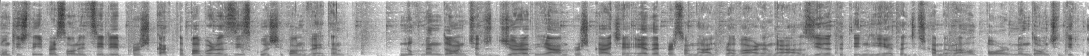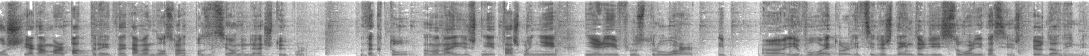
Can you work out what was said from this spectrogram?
Mund të ishte një person i cili për shkak të pabarazisë ku e shikon veten, nuk mendon që gjërat janë për shkaqe edhe personal, pra varen nga zgjedhjet e tij në jetë e gjithçka me radhë, por mendon që dikush ia ka marrë pa të drejtë dhe e ka vendosur në atë pozicionin e shtypur. Dhe këtu, domethënë ai është një tashmë një njeri i frustruar, i i vuajtur, i cili është dhe i ndërgjegjësuar njëkohësisht. Ky është dallimi.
